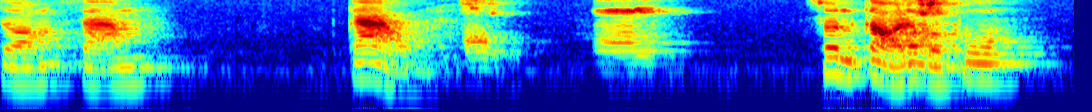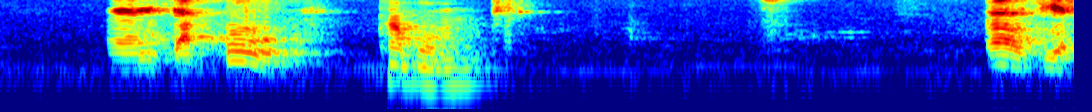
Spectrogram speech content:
สองสามเก้าอ่าส้นเก่าแล้วบอกปูอ่าจับคู่ครับผมเก้าเจ็ด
